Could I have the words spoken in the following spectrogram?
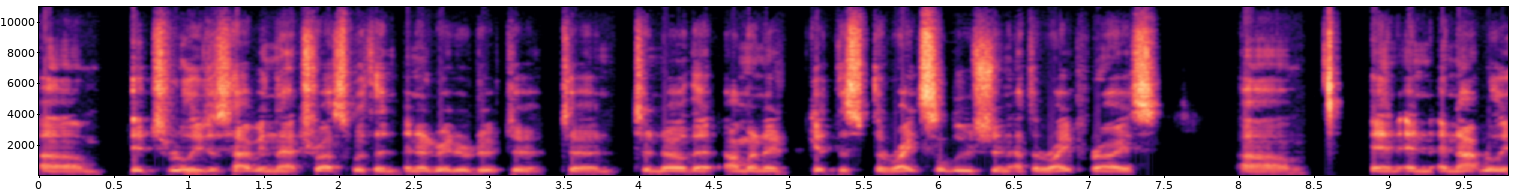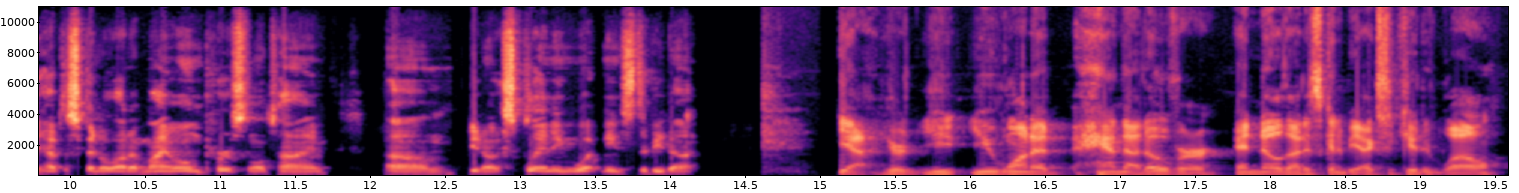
um, it's really just having that trust with an integrator to to to, to know that I'm going to get this the right solution at the right price, um, and and and not really have to spend a lot of my own personal time, um, you know, explaining what needs to be done. Yeah, you're you you want to hand that over and know that it's going to be executed well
